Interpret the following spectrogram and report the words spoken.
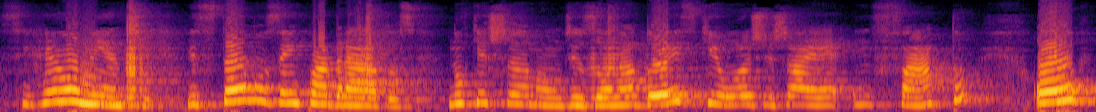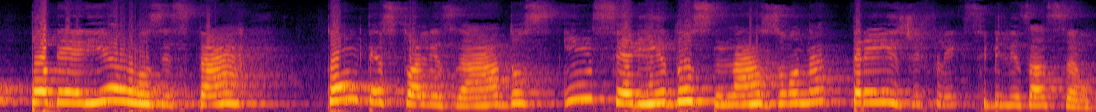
se realmente estamos enquadrados no que chamam de zona 2, que hoje já é um fato, ou poderíamos estar contextualizados, inseridos na zona 3 de flexibilização,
